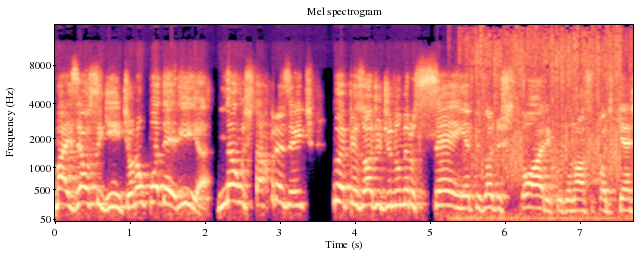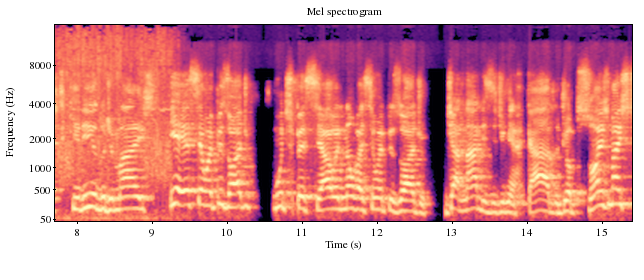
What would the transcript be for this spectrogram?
Mas é o seguinte, eu não poderia não estar presente no episódio de número 100, episódio histórico do nosso podcast querido demais. E esse é um episódio muito especial, ele não vai ser um episódio de análise de mercado, de opções, mas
